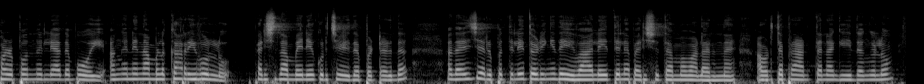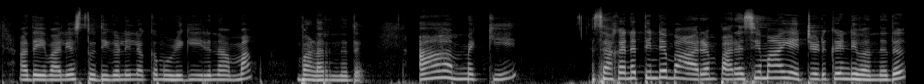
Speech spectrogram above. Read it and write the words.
കുഴപ്പമൊന്നുമില്ലാതെ പോയി. അങ്ങനെ നമ്മൾക്ക് അറിവുള്ളൂ. പരിശുദ്ധ അമ്മേനെക്കുറിച്ച് എഴുതപ്പെട്ടത്. അതായത് ചെറുപ്പത്തിലേ തുടങ്ങി ദേവാലയത്തിലെ പരിശുദ്ധ അമ്മ വളർന്ന് അവിടുത്തെ പ്രാർത്ഥനാ ഗീതങ്ങളും ആ ദേവാലയ സ്തുതികളിലൊക്കെ മുഴുകിയിരുന്ന അമ്മ വളർന്നത്. ആ അമ്മയ്ക്ക് സഹനത്തിന്റെ ഭാരം പരസ്യമായി ഏറ്റെടുക്കേണ്ടി വന്നത്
